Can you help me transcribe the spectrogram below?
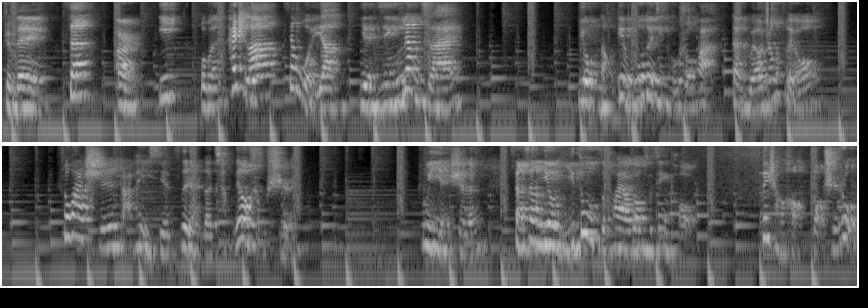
准备，三、二、一，我们开始啦！像我一样，眼睛亮起来，用脑电波对镜头说话，但不要张嘴哦。说话时搭配一些自然的强调手势，注意眼神，想象你有一肚子话要告诉镜头，非常好，保持住。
